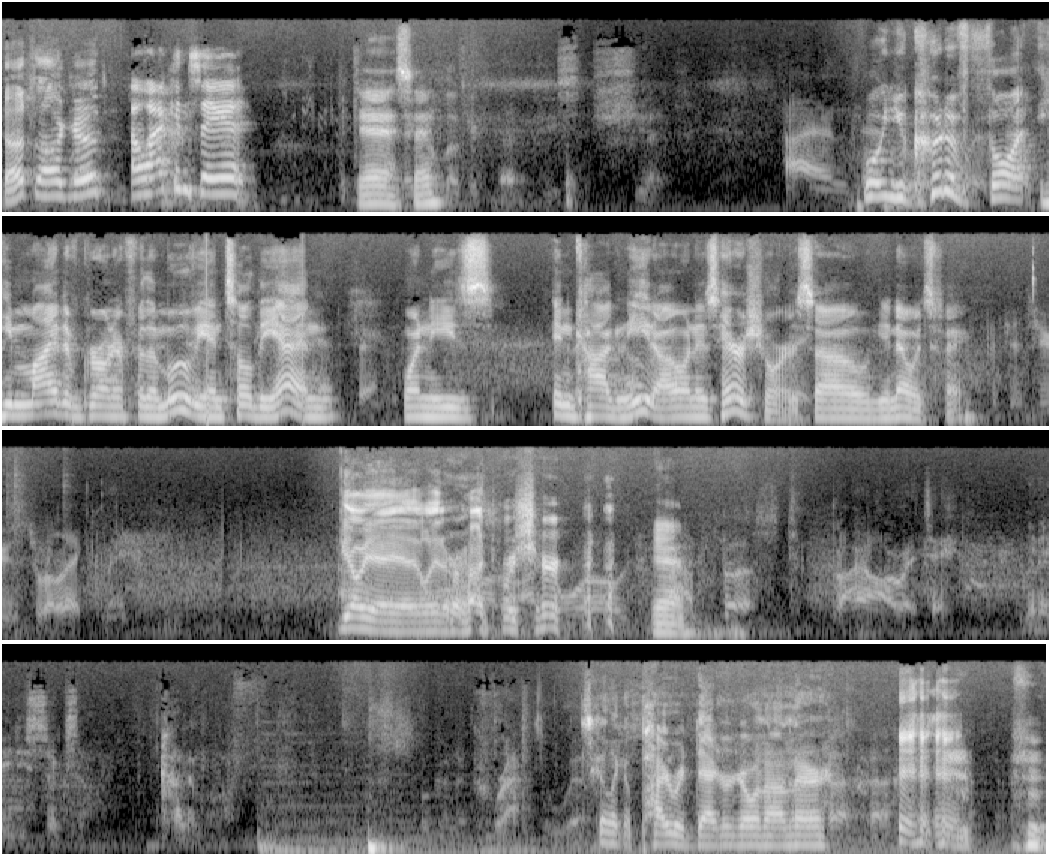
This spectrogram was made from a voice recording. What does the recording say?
That's all good. Oh, I can see it. Yeah, see? Look at that piece of shit. Well, you could have thought he might have grown it for the movie until the end when he's incognito and his hair short, so you know it's fake. Oh yeah, yeah, later on for sure. Yeah. It's got like a pirate dagger going on there. Who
